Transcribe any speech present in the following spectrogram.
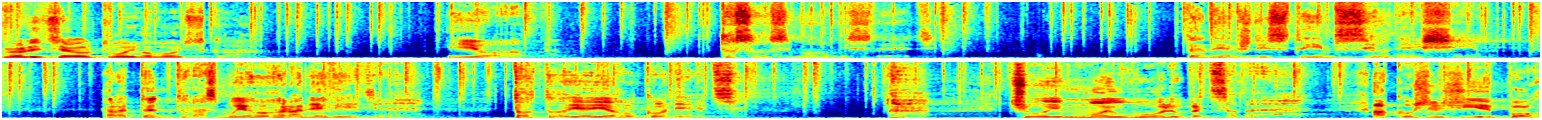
Veliteľ tvojho vojska. Joab. To som si mohol myslieť. Ten je vždy s tým silnejším. Ale tento raz mu jeho hra nevíde. Toto je jeho koniec. Čuj moju vôľu, Becabé. Akože žije Boh,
